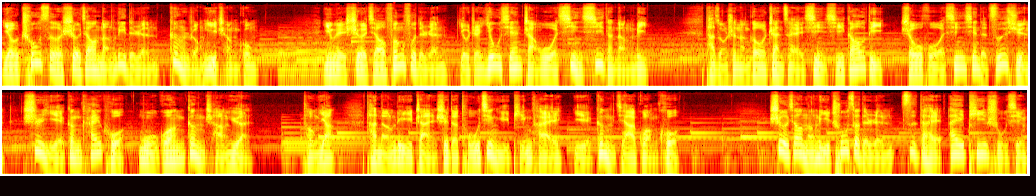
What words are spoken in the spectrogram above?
有出色社交能力的人更容易成功，因为社交丰富的人有着优先掌握信息的能力。他总是能够站在信息高地，收获新鲜的资讯，视野更开阔，目光更长远。同样，他能力展示的途径与平台也更加广阔。社交能力出色的人自带 IP 属性。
